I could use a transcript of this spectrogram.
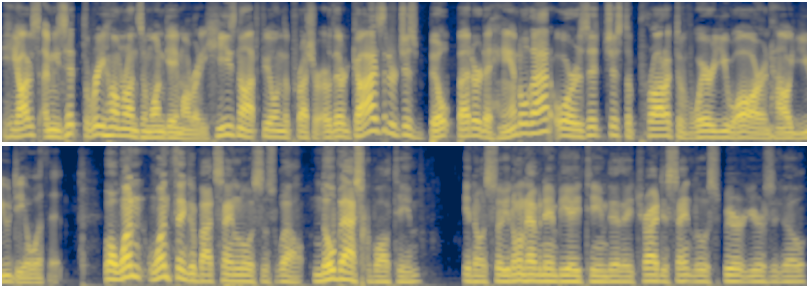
he obviously, I mean, he's hit three home runs in one game already. He's not feeling the pressure. Are there guys that are just built better to handle that, or is it just a product of where you are and how you deal with it? Well, one one thing about St. Louis as well, no basketball team, you know, so you don't have an NBA team there. They tried the St. Louis Spirit years ago.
